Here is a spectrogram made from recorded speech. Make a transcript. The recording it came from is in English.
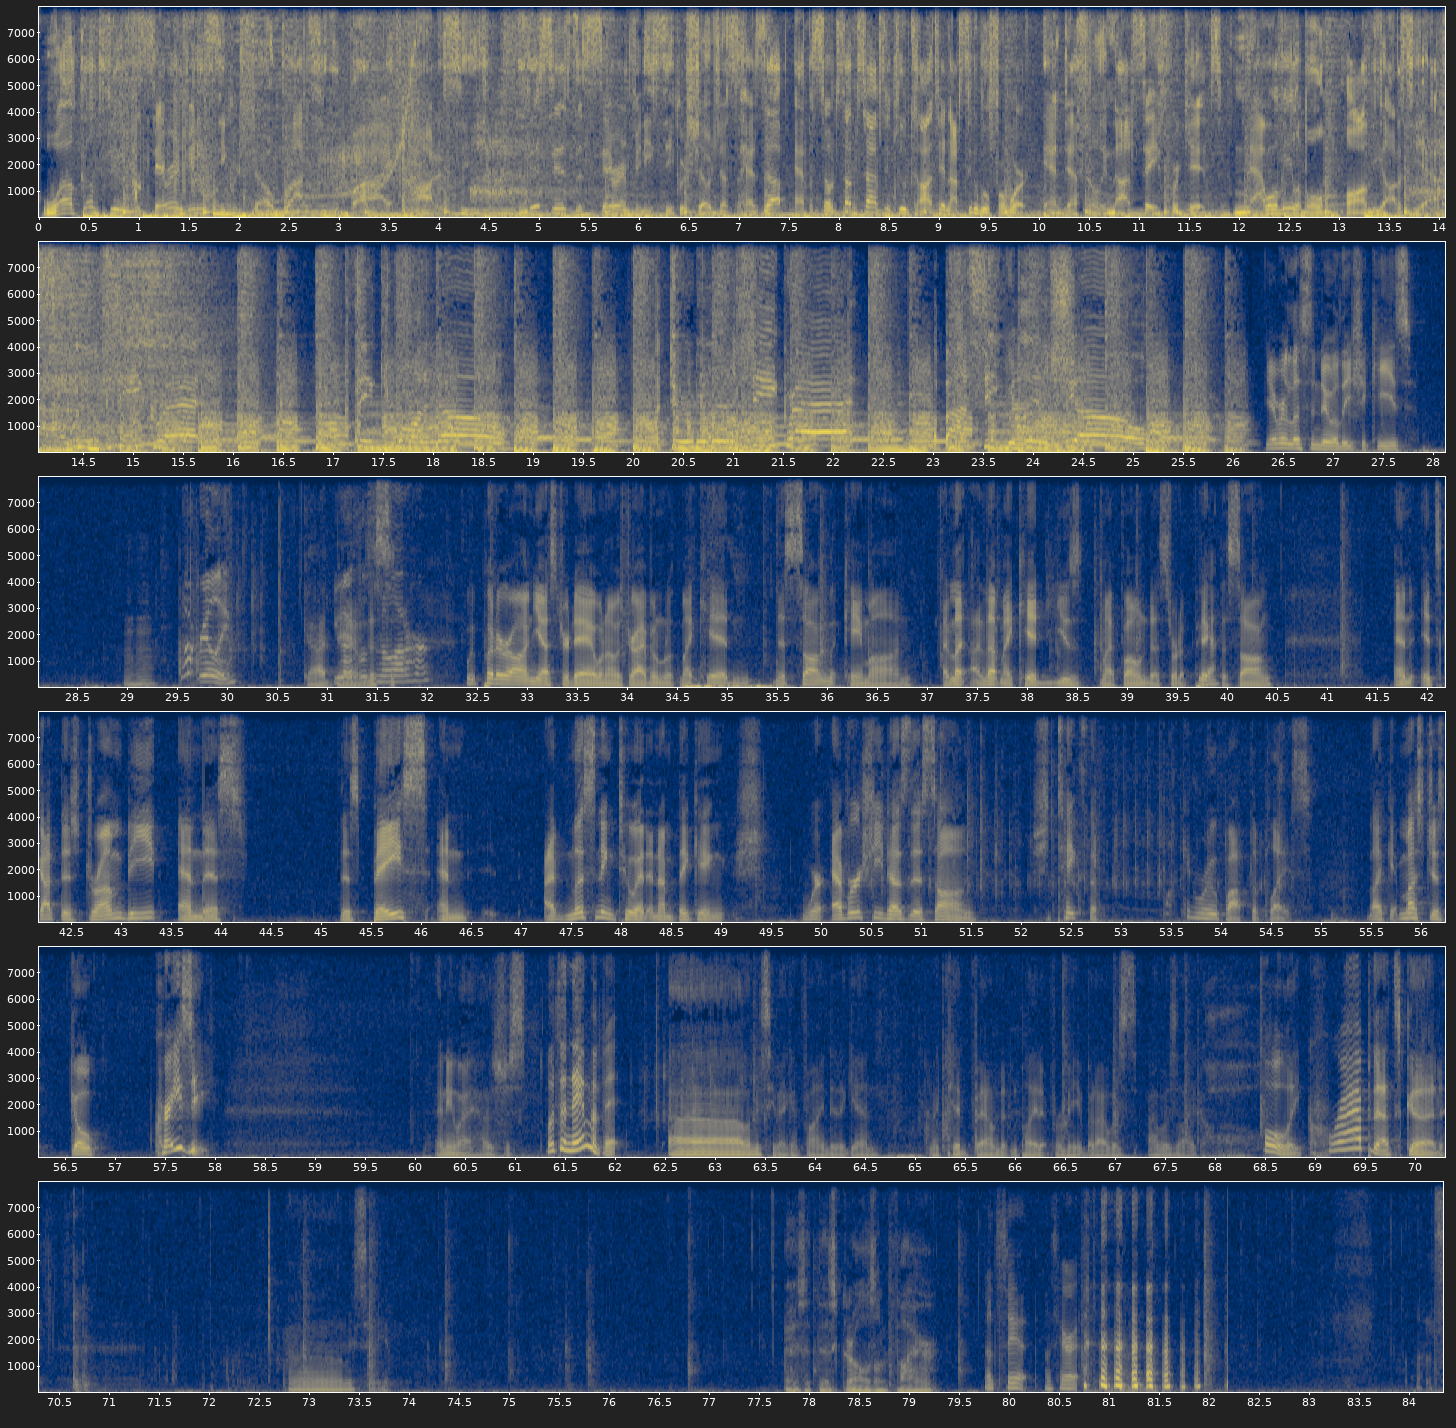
Welcome to the Sarah and Vinny Secret Show, brought to you by Odyssey. This is the Sarah and Vinny Secret Show. Just a heads up, episodes sometimes include content not suitable for work and definitely not safe for kids. Now available on the Odyssey app. Secret little show. You ever listen to Alicia Keys? Mm-hmm. Not really. God You damn, guys listen this to a lot of her? we put her on yesterday when I was driving with my kid, and this song that came on, I let I let my kid use my phone to sort of pick Yeah. the song, and it's got this drum beat and this this bass, and I'm listening to it, and I'm thinking, sh- wherever she does this song, she takes the fucking roof off the place, like it must just go crazy. Anyway, I was just What's the name of it? uh, let me see if I can find it again. My kid found it and played it for me, but I was I was like, "Holy crap, that's good." Uh, let me see. Is it this girl's on fire? Let's see it. Let's hear it.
